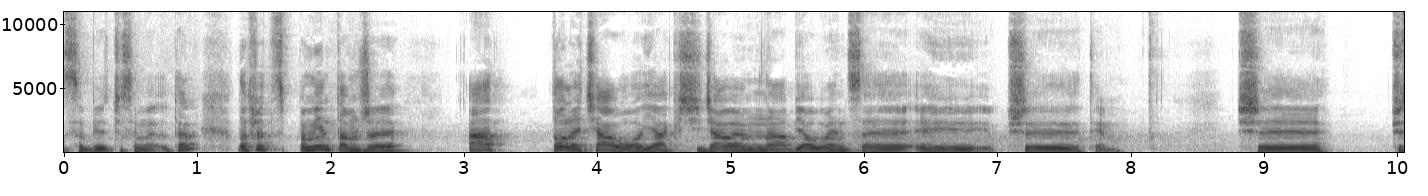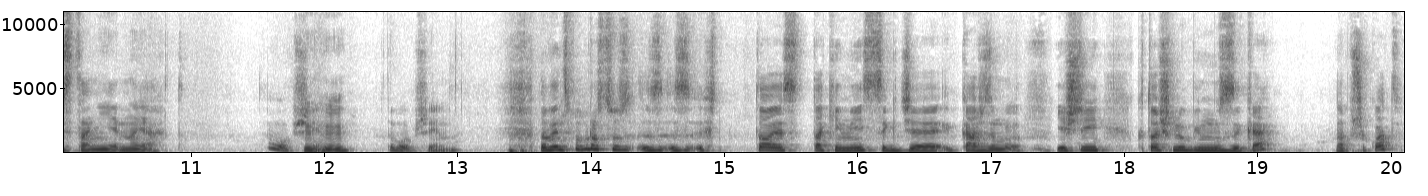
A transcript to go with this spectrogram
sobie czasami... Ten, na przykład pamiętam, że a to leciało, jak siedziałem na Białęce y, przy tym, przy przystani na jacht. To było przyjemne. Mhm. To było przyjemne. No więc po prostu z, z, to jest takie miejsce, gdzie każdy, jeśli ktoś lubi muzykę, na przykład,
